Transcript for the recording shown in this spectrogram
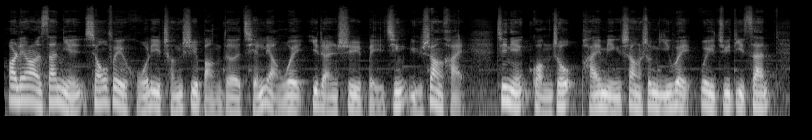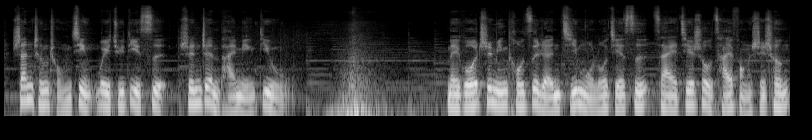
二零二三年消费活力城市榜的前两位依然是北京与上海，今年广州排名上升一位，位居第三；山城重庆位居第四，深圳排名第五。美国知名投资人吉姆·罗杰斯在接受采访时称，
